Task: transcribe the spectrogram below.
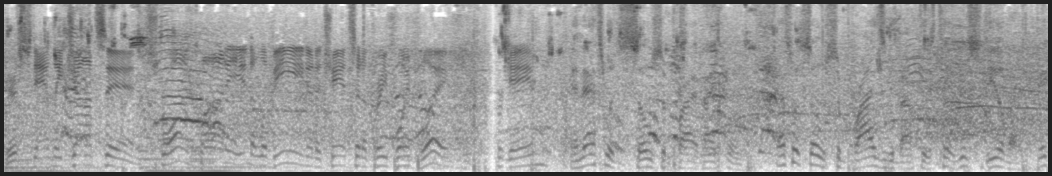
Here's Stanley Johnson. Strong body into LaVine and a chance at a three-point play per game. And that's what's so surprising. Nice. That's what's so surprising about this team. Just steal a big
